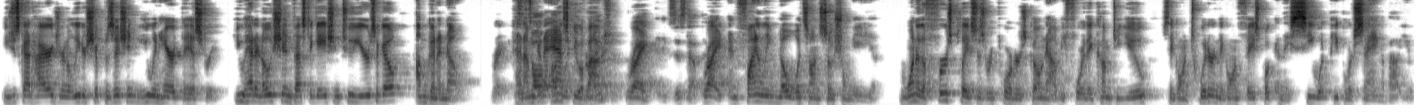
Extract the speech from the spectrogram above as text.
You just got hired, you're in a leadership position, you inherit the history. You had an OSHA investigation two years ago, I'm going to know. Right. And I'm going to ask you about it. Right. It exists out there. Right. And finally, know what's on social media. One of the first places reporters go now before they come to you is they go on Twitter and they go on Facebook and they see what people are saying about you.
